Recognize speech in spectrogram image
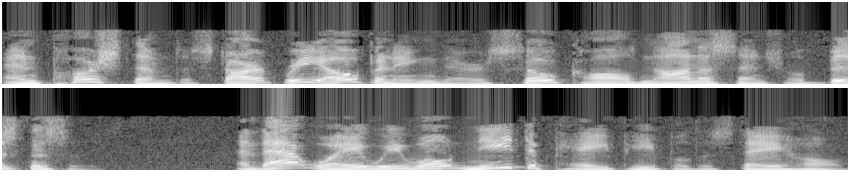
and push them to start reopening their so called non essential businesses. And that way we won't need to pay people to stay home.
